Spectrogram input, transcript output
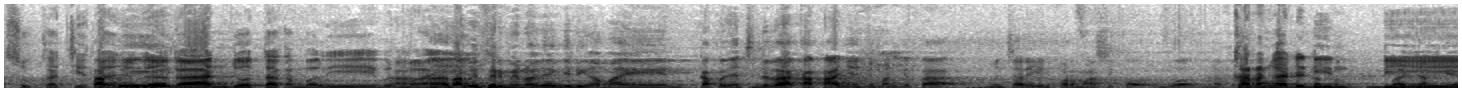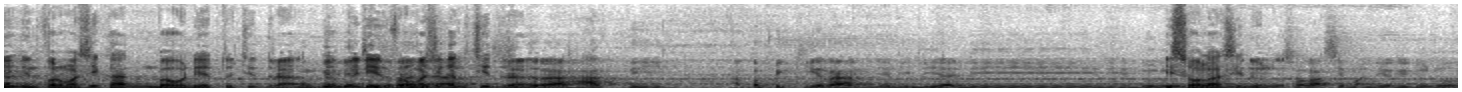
sukacita Tapi- juga kan Jota kembali bermain. Ah, tapi Firmino nya jadi nggak main. Katanya cedera, katanya. Cuman kita mencari informasi kok. Gua karena nggak ada di banyak ya. diinformasikan bahwa dia itu cedera, Mungkin tapi dia diinformasikan cederanya cedera. hati atau pikiran. Jadi dia di ini dulu. Isolasi di- dulu. Isolasi mandiri dulu.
